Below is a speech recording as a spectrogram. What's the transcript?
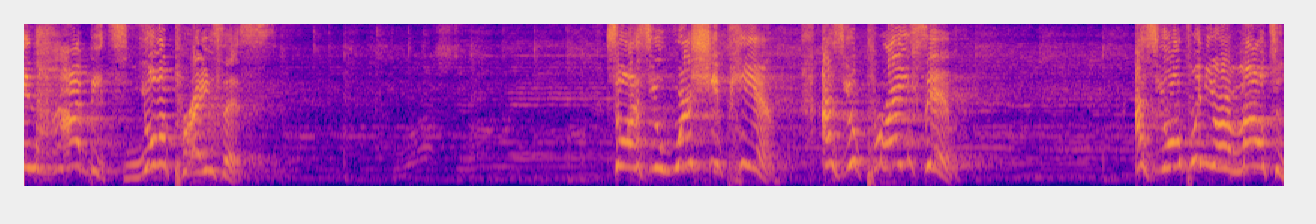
inhabits your praises. So as you worship Him, as you praise Him, as you open your mouth to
